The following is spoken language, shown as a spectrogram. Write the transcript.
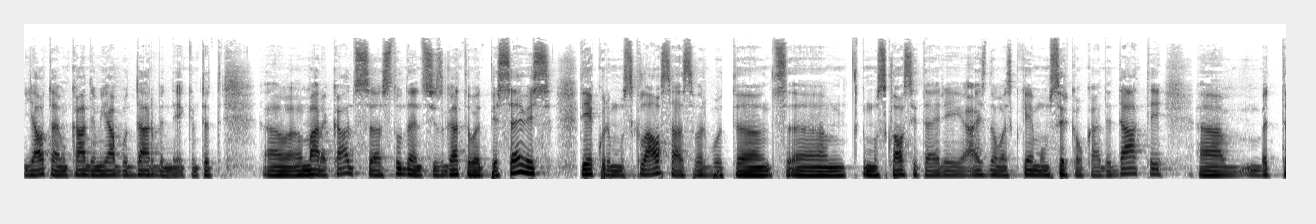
jautājuma, kādiem jābūt darbiniekiem. Tad, Mara, kādus uh, studentus jūs gatavojat pie sevis? Tie, kuri mūs klausās, varbūt uh, mūsu klausītāji arī aizdomās, ka mums ir kaut kādi dati, bet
